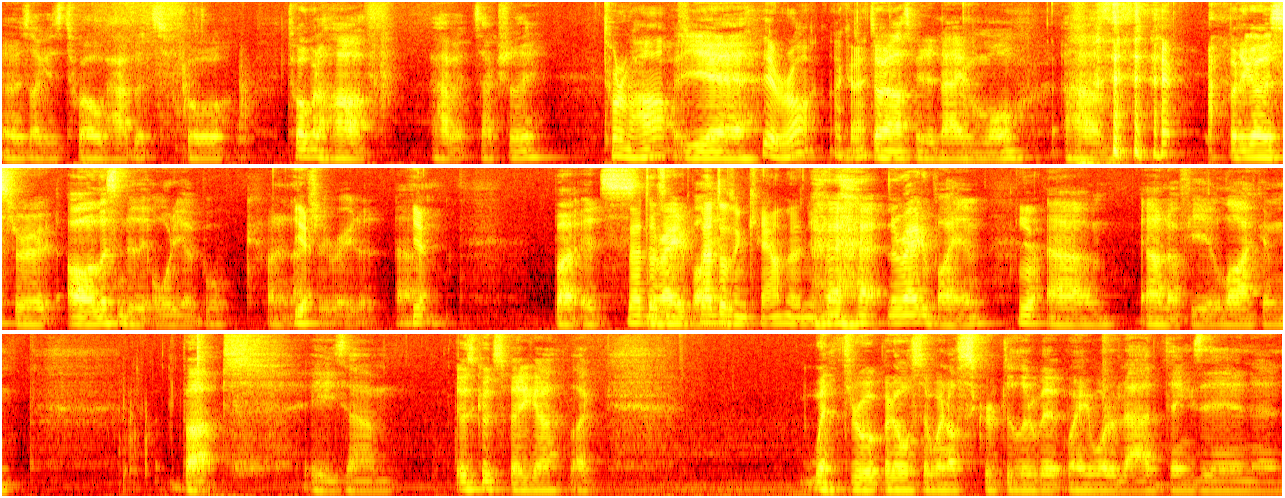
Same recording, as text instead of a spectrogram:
It was like his 12 habits for 12 and a half habits actually. Two and a half. Yeah. Yeah, right. Okay. Don't ask me to name them all. Um, but it goes through. Oh, I listened to the audio book. I didn't Yeah. actually read it. Um, Yeah. But it's That narrated doesn't by that him. doesn't count then. Yeah. narrated by him. Yeah. Um, I don't know if you like him, but he's um, it was a good speaker. Like went through it, but also went off script a little bit when he wanted to add things in, and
